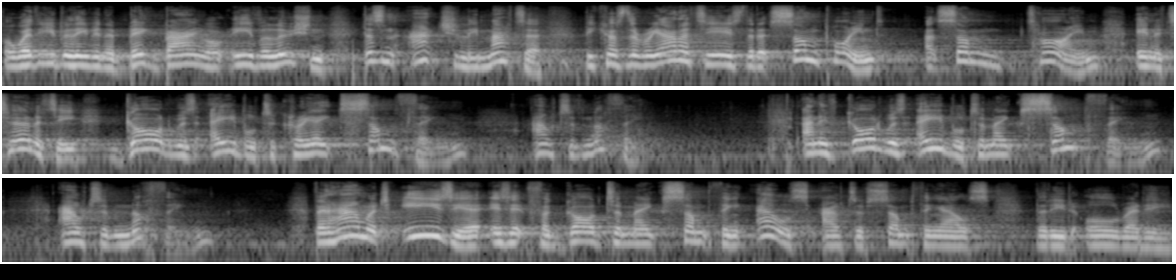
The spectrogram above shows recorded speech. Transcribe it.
or whether you believe in a big bang or evolution doesn't actually matter because the reality is that at some point, at some time in eternity, God was able to create something out of nothing. And if God was able to make something out of nothing, then how much easier is it for God to make something else out of something else that He'd already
